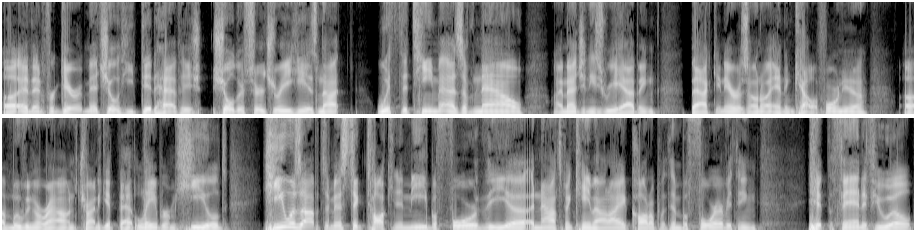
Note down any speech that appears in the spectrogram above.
Uh, and then for Garrett Mitchell, he did have his shoulder surgery. He is not with the team as of now. I imagine he's rehabbing back in Arizona and in California, uh, moving around, trying to get that labrum healed. He was optimistic talking to me before the uh, announcement came out. I had caught up with him before everything hit the fan, if you will,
